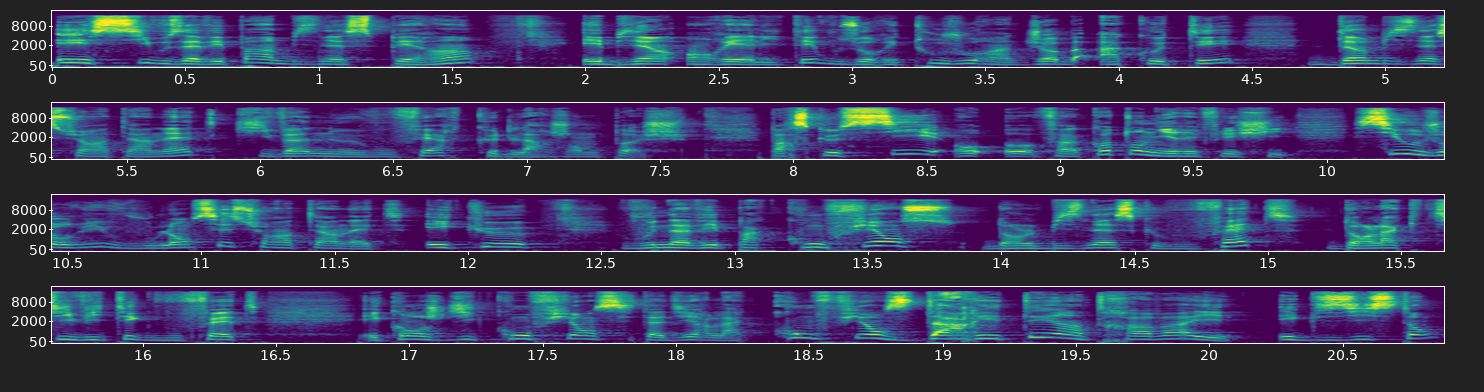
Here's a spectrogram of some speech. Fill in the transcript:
Et si vous n'avez pas un business périn, eh bien en réalité vous aurez toujours un job à côté d'un business sur internet qui va ne vous faire que de l'argent de poche. Parce que si, enfin quand on y réfléchit, si aujourd'hui vous vous lancez sur internet et que vous n'avez pas confiance dans le business que vous faites, dans l'activité que vous faites et quand je dis confiance, c'est-à-dire la confiance d'arrêter un travail existant,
